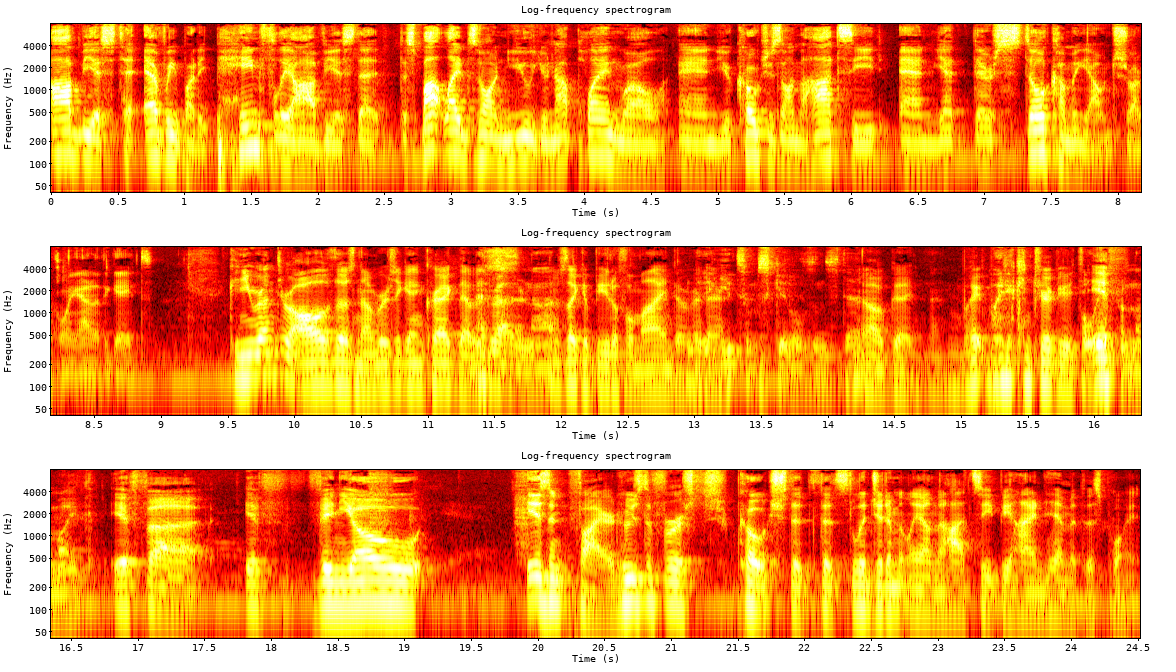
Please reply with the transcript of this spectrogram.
obvious to everybody, painfully obvious that the spotlight is on you, you're not playing well, and your coach is on the hot seat, and yet they're still coming out and struggling out of the gates. Can you run through all of those numbers again, Craig? That was I'd rather not. That was like a beautiful mind over there. eat some Skittles instead. Oh, good. Way, way to contribute. Away if from the mic. if uh, if Vigneault isn't fired, who's the first coach that's that's legitimately on the hot seat behind him at this point?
